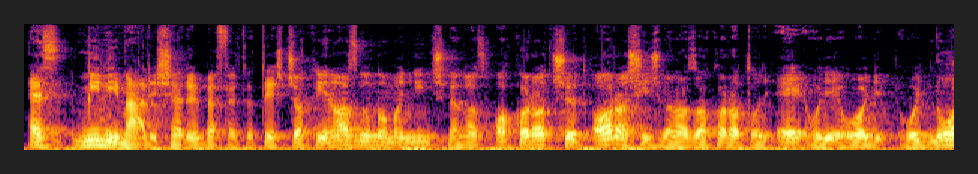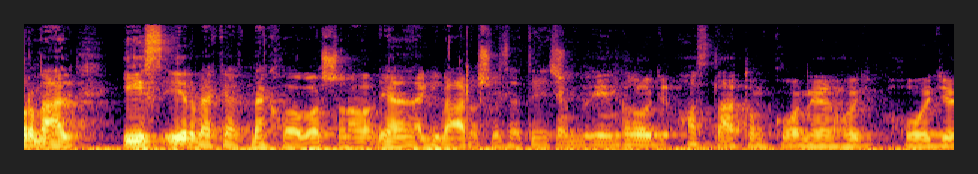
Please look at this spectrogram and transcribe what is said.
Ez minimális erőbefektetés, csak én azt gondolom, hogy nincs meg az akarat, sőt arra sincs meg az akarat, hogy, e, hogy, hogy, hogy normál észérveket meghallgasson a jelenlegi városvezetés. Én valahogy azt látom, Kornél, hogy, hogy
